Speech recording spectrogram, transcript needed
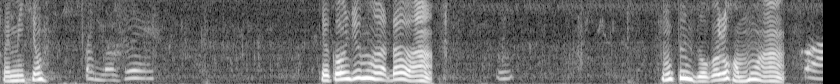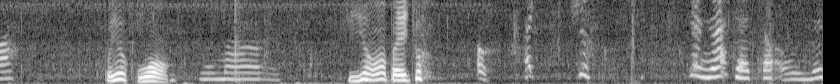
phải mi chung. Chả con chứ mà đâu à nó tin rồi cái lúc không mua à có. Bây giờ của. Chỉ có cho sẽ tạo nên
